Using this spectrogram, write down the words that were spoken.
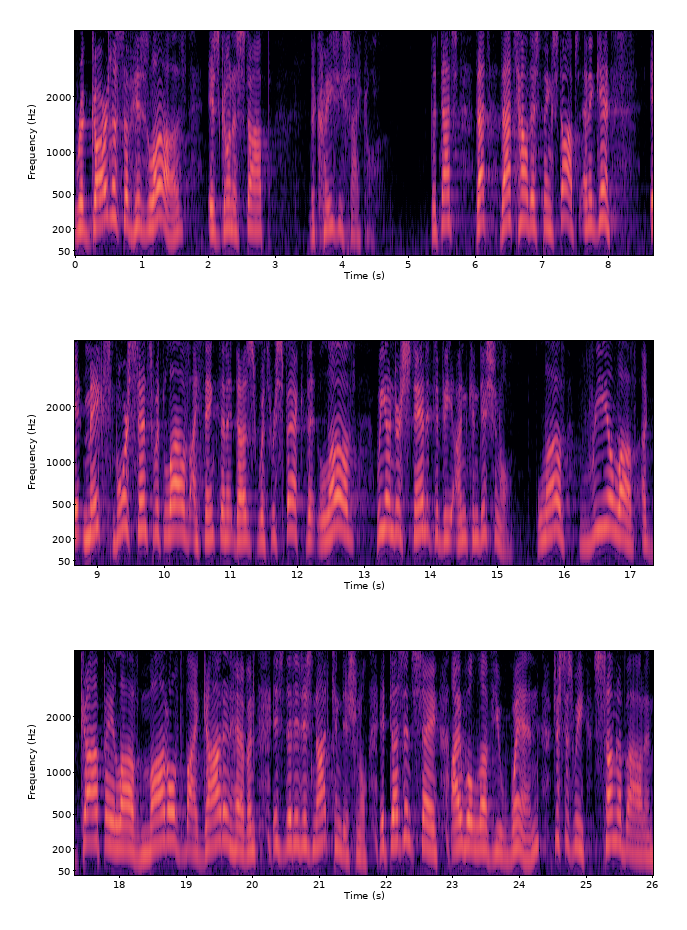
regardless of his love, is going to stop the crazy cycle. That that's, that's, that's how this thing stops. And again, it makes more sense with love, I think, than it does with respect. That love, we understand it to be unconditional. Love, real love, agape love, modeled by God in heaven, is that it is not conditional. It doesn't say, I will love you when, just as we sung about and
